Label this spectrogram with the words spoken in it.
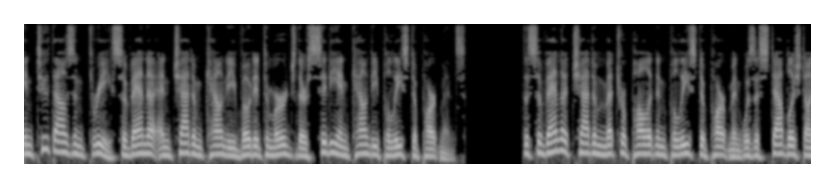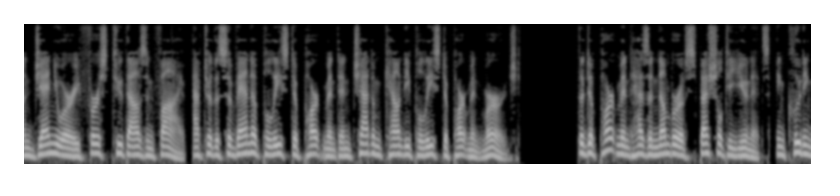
In 2003 Savannah and Chatham County voted to merge their city and county police departments. The Savannah-Chatham Metropolitan Police Department was established on January 1, 2005, after the Savannah Police Department and Chatham County Police Department merged. The department has a number of specialty units, including,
